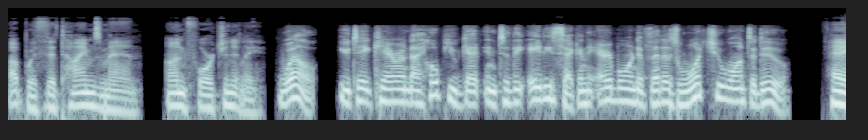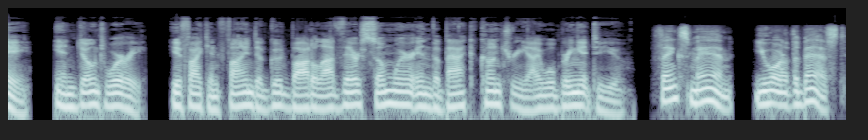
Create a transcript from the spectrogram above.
up with the times man, unfortunately. Well, you take care and I hope you get into the 82nd Airborne if that is what you want to do. Hey, and don't worry, if I can find a good bottle out there somewhere in the back country I will bring it to you. Thanks man, you are the best.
